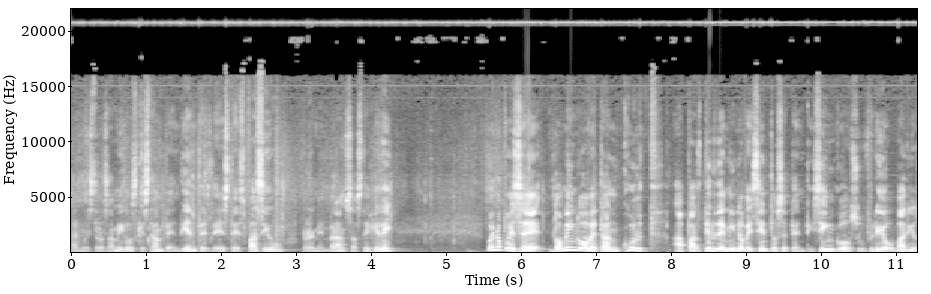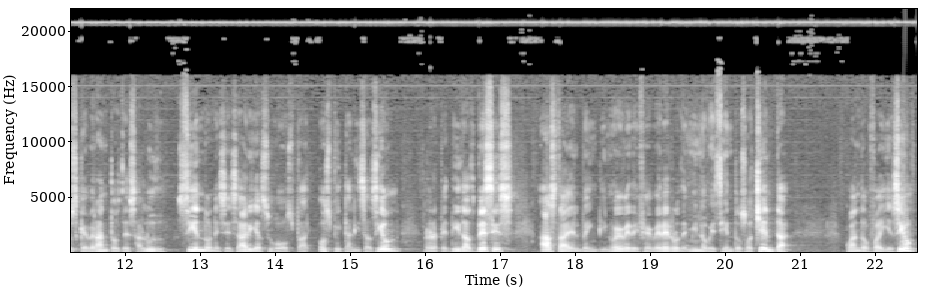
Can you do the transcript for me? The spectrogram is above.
a nuestros amigos que están pendientes de este espacio Remembranzas TGD. Bueno, pues eh, Domingo Betancourt a partir de 1975 sufrió varios quebrantos de salud, siendo necesaria su hospitalización repetidas veces hasta el 29 de febrero de 1980 cuando falleció,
